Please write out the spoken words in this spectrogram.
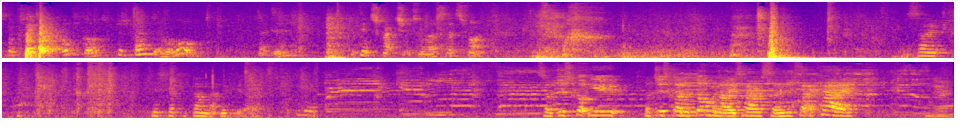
It's not like, oh God, just banged it on the. I did. I did scratch it to us, that's fine. so, just like you've done that with you. Yeah. So I've just got you, I've just done a Domino's, Harrison, is that okay? Yeah.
